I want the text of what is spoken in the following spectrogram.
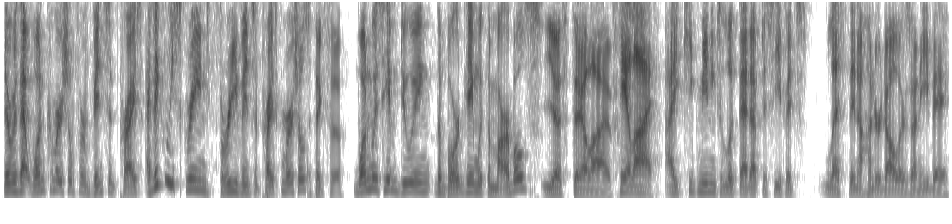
There was that one commercial for Vincent Price. I think we screened three Vincent Price commercials. I think so. One was him doing the board game with the marbles. Yeah, stay alive. Stay alive. I keep meaning to look that up to see if it's less than $100 on eBay.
